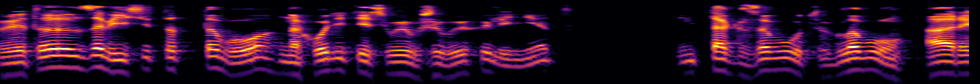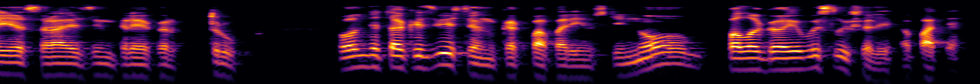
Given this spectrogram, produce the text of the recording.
Это зависит от того, находитесь вы в живых или нет. Так зовут главу Ариес Райзинг Рекорд Труп. Он не так известен, как Папа Римский, но, полагаю, вы слышали о папе.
